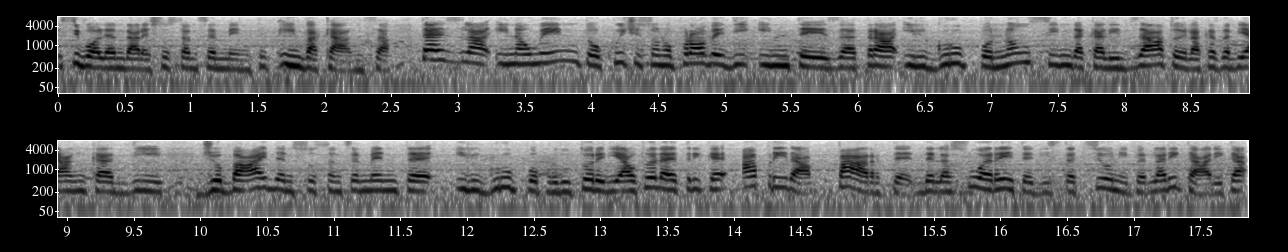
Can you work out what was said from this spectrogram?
si vuole andare sostanzialmente in vacanza. Tesla in aumento, qui ci sono prove di intesa tra il gruppo non sindacalizzato e la Casa Bianca di Joe Biden, sostanzialmente il gruppo produttore di auto elettriche aprirà parte della sua rete di stazioni per la ricarica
